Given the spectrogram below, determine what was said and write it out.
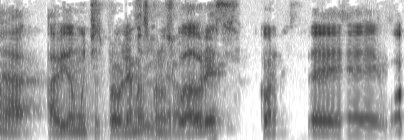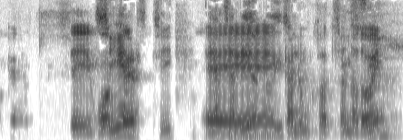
Ha, habido muchos problemas con los jugadores con este Walker, sí, Walker, sí, sí han salido, ¿no? Eh, Callum Hudson Odoi.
